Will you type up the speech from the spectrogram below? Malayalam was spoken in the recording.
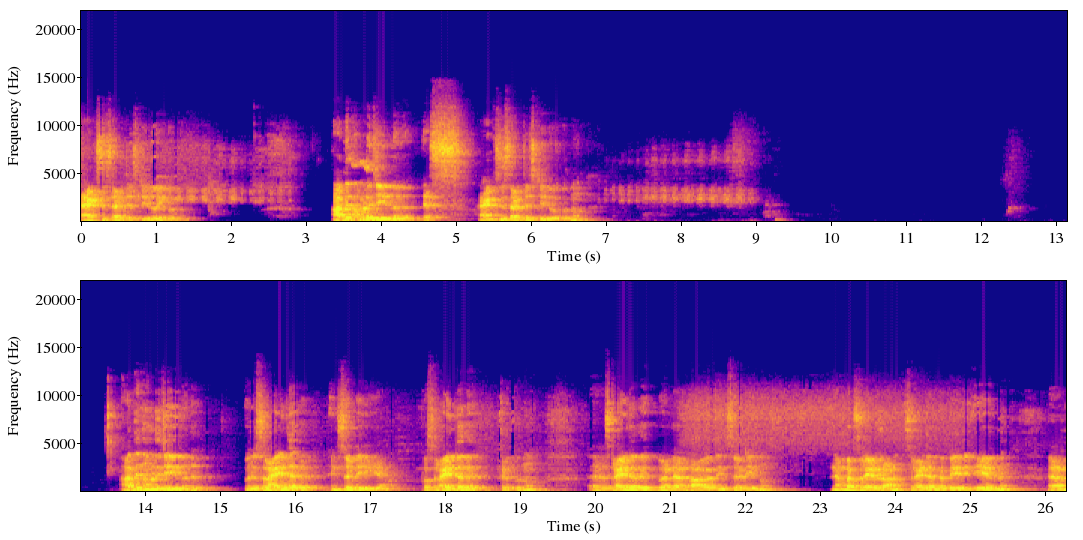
ആക്സിസ് അഡ്ജസ്റ്റ് ചെയ്ത് വയ്ക്കുന്നു. ആദ്യം നമ്മൾ ചെയ്യുന്നത് എസ് ആക്സിസ് അഡ്ജസ്റ്റ് ചെയ്ത് വെക്കുന്നു. ആദ്യം നമ്മൾ ചെയ്യുന്നത് ഒരു സ്ലൈഡർ ഇൻസേർട്ട് ചെയ്യുകയാണ്. അപ്പോൾ സ്ലൈഡർ എടുക്കുന്നു. സ്ലൈഡർ വേണ്ട ഭാഗത്ത് ഇൻസേർട്ട് ചെയ്യുന്നു. നമ്പർ സ്ലൈഡർ ആണ്. സ്ലൈഡറിന്റെ പേര് എ എന്ന്.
